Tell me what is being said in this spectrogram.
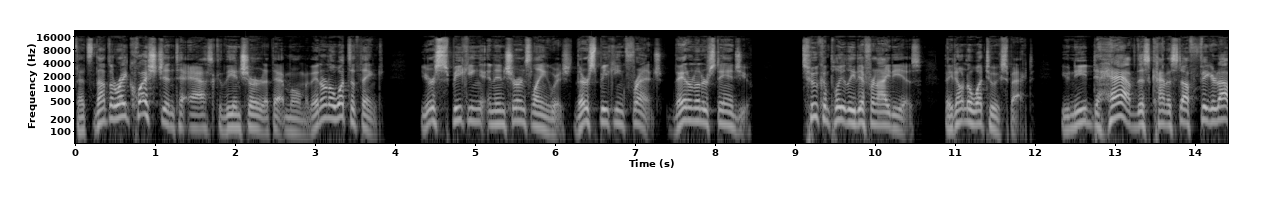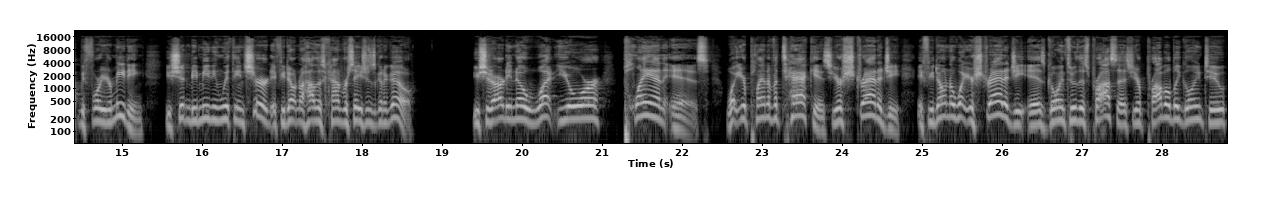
That's not the right question to ask the insured at that moment. They don't know what to think. You're speaking an insurance language. They're speaking French. They don't understand you. Two completely different ideas. They don't know what to expect. You need to have this kind of stuff figured out before your meeting. You shouldn't be meeting with the insured if you don't know how this conversation is going to go. You should already know what your plan is, what your plan of attack is, your strategy. If you don't know what your strategy is going through this process, you're probably going to,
